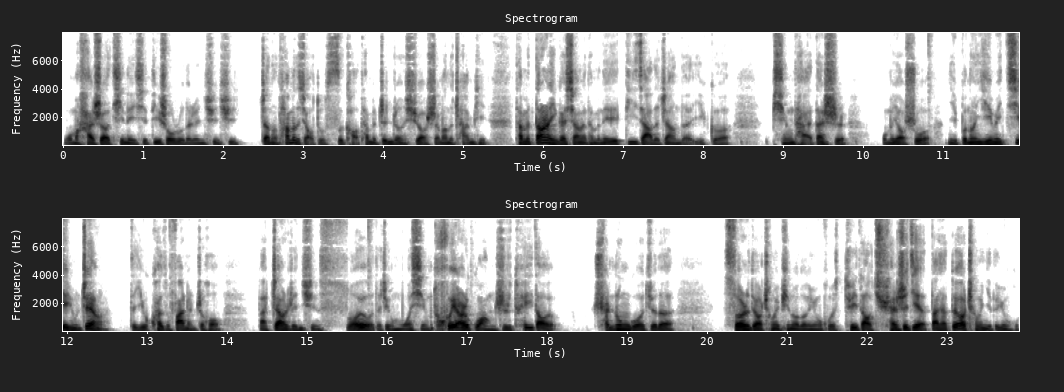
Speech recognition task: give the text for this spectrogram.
我们还是要替那些低收入的人群去。站到他们的角度思考，他们真正需要什么样的产品？他们当然应该享有他们那些低价的这样的一个平台。但是我们要说，你不能因为借用这样的一个快速发展之后，把这样人群所有的这个模型推而广之，推到全中国，觉得所有人都要成为拼多多的用户，推到全世界，大家都要成为你的用户。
